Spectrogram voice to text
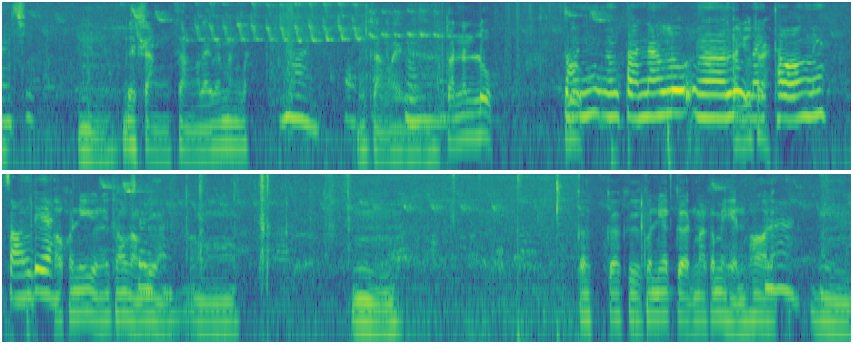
อาชีพอืม ได้สั่งสั่งอะไรไว้บ้างปะไม่ไม่สั่งอะไรเลยนะตอนนั้นลูก ตอนตอนนั้นลูกเอ่อลูอากยุในเท่าไหร่ ท้องนี่สองเดือน เอาคนนี้อยู่ในท้องสองใช่ เดือนอ๋ออืมก็ก็คือคนนี้เกิดมาก็ไม่เห็นพ่อแล้วอืม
